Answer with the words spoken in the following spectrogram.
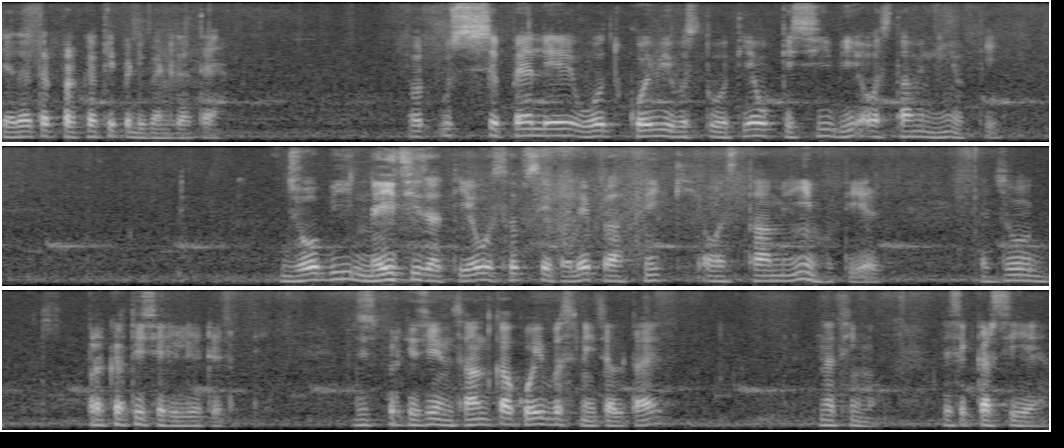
ज़्यादातर प्रकृति पर डिपेंड करता है। और उससे पहले वो कोई भी वस्तु होती है, वो किसी भी अवस्था में नहीं होती। जो भी नई चीज़ आती है, वो सबसे पहले प्राथमिक अवस्था में ही होती है, जो प्रकृति से रिलेटेड होती है। जिस पर किसी इंसान का कोई बस नहीं चलता है नथिंग मोर जैसे कृषि है।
